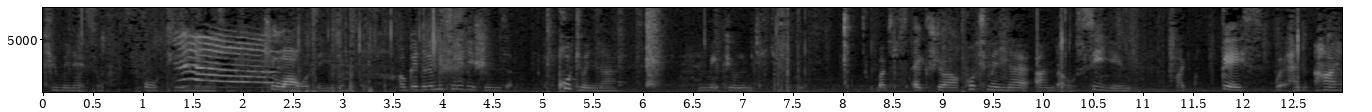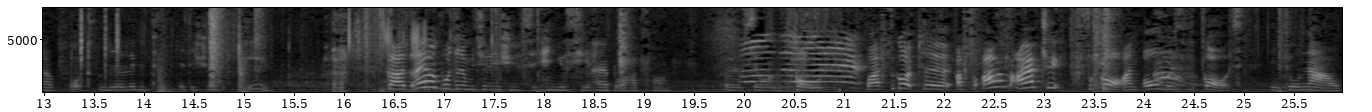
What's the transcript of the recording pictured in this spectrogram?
two minutes or 14 minutes or two hours even. I'll get the limited editions, put them in there, make sure limited editions. But just extra, I'll put them in there and I'll see you like this, I have put the limited editions in. Guys, I haven't put the limited editions in your see I have fun. Uh, silver and gold. But I forgot to, I, I actually forgot and almost forgot until now.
